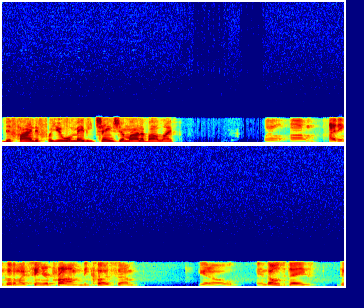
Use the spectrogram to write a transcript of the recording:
defined it for you, or maybe changed your mind about life? I didn't go to my senior prom because, um, you know, in those days, the,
